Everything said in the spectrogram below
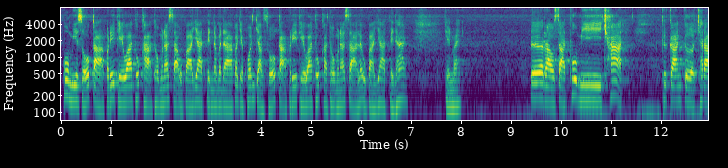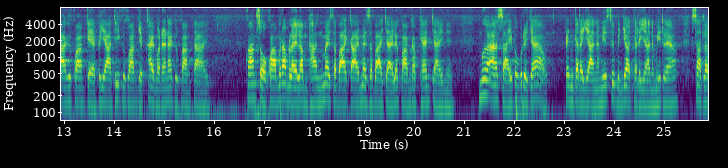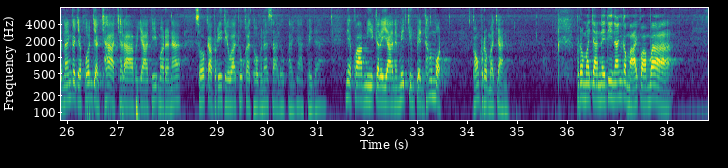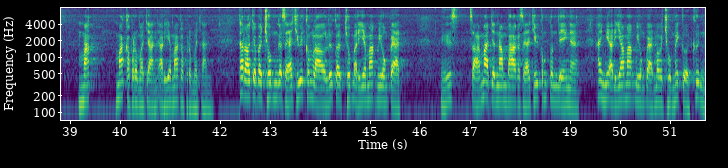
ผู้มีโสกะปริเทวะทุกขะโทมนัสสะอุปาญาตเป็นธรรมดาก็จะพ้นจากโสกะปริเทวะทุกขะโทมนัสสะและอุปาญาตไปได้ เห็นไหมเออเราสัตว์ผู้มีชาติคือการเกิดชราคือความแก่พยาธิคือความเจ็บไข้มรณะคือความตาย ความโศกความร่ำไรลำพันธ์ไม่สบายกายไม่สบายใจและความคับแค้นใจเนี่ยเมื่ออาศัยพระพุทธเจ้า เป็นกัลยาณมิตร ซึ่งเป็นยอดกัลยาณมิตรแล้ว สัตว์เหล่านั้นก็จะพ้นจากชาติชราพยาธิมรณะโสกปริเทวทุกขโทมนัสสาลุปายาตไปได้ เนี่ยความมีกัลยาณมิตรจึงเป็นทั้งหมดของพรหมจรรย์ พรหมจรรย์ในที่นั้นก็หมายความว่ามักมักกับพรหมจรรย์อริยมรรคกับพรหมจรรย์ ถ้าเราจะประชุมกระแสชีวิตของเรา หรือก็ชมอริยมรรคมีองค์ 8 หรือสามารถจะนำพากระแสชีวิตของตนเองเนี่ยให้มีอริยมรรคมีองค์ 8 มาประชุมให้เกิดขึ้น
